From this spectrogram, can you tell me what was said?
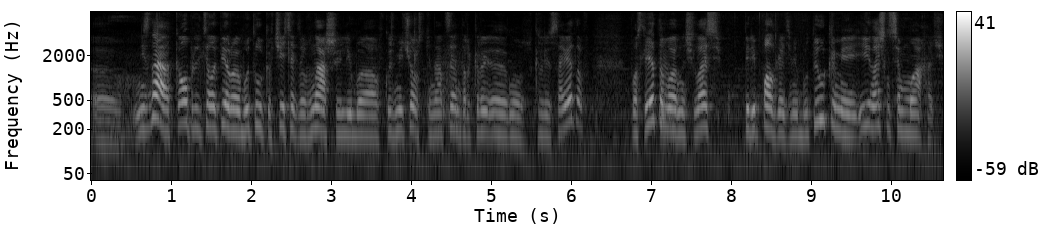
не знаю, от кого прилетела первая бутылка в честь этого в нашей, либо в Кузьмичевске на центр Кры- э, ну, Крылья Советов. После этого началась перепалка этими бутылками и начался махач.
